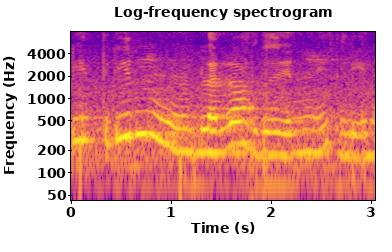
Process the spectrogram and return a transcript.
திடீர் திடீர்னு பிளர் ஆகுது என்னன்னே தெரியல.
